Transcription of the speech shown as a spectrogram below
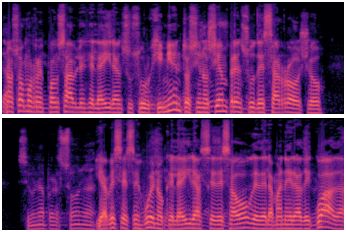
No somos responsables de la ira en su surgimiento, sino siempre en su desarrollo. Y a veces es bueno que la ira se desahogue de la manera adecuada.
